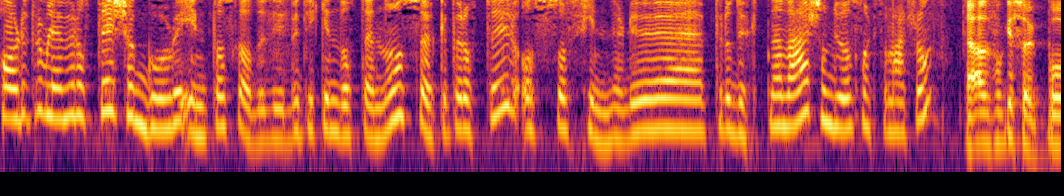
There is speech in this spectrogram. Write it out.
Har du problemer med rotter, så går du inn på skadedyrbutikken.no, søker på rotter, og så finner du produktene der som du har snakket om her, Trond. Ja, du får ikke søkt på,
